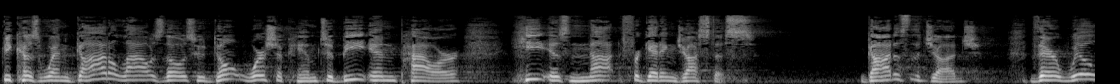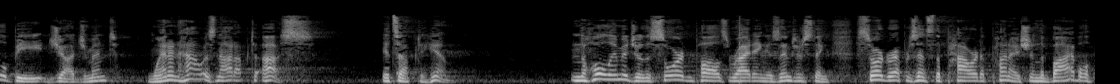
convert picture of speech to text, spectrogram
Because when God allows those who don't worship Him to be in power, He is not forgetting justice. God is the judge. There will be judgment. When and how is not up to us. It's up to Him. And the whole image of the sword in Paul's writing is interesting. The sword represents the power to punish. In the Bible,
